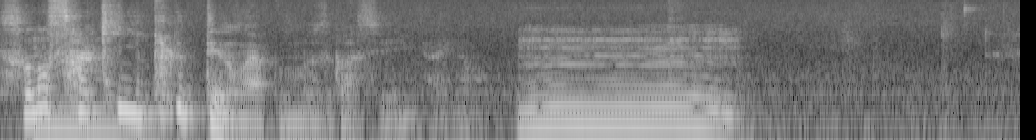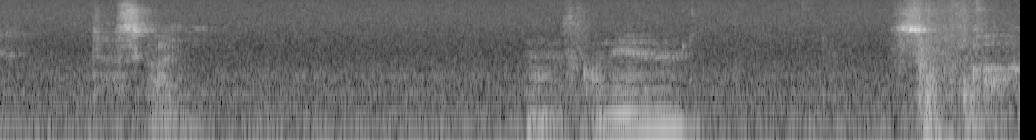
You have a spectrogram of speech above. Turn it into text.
その先行くっていうのがやっぱ難しいみたいな。うーん。確かに。なんですかね。そっか。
